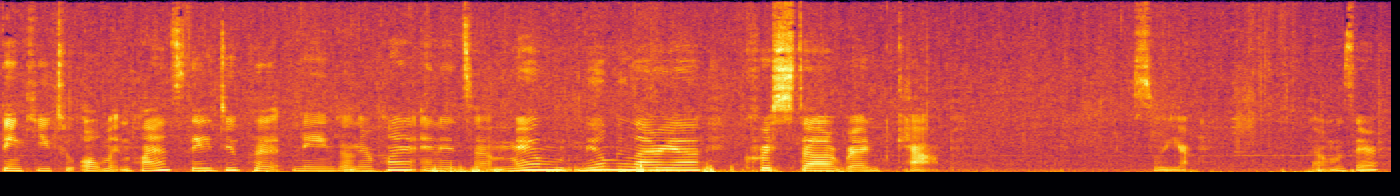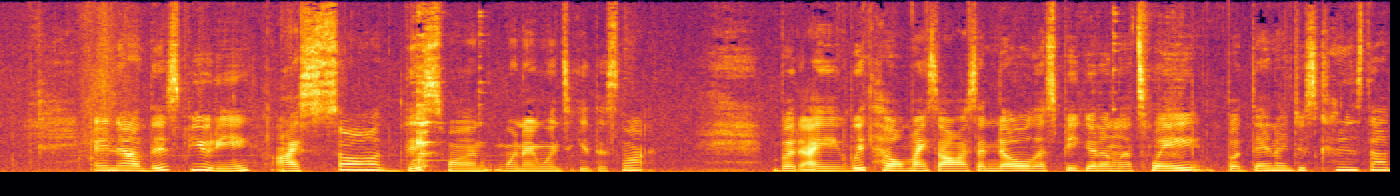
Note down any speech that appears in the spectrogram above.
thank you to Ultimate Plants. They do put names on their plant and it's a Mammillaria Christa Red Cap. So yeah, that one's there. And now this beauty, I saw this one when I went to get this one. But I withheld myself. I said, no, let's be good and let's wait. But then I just couldn't stop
